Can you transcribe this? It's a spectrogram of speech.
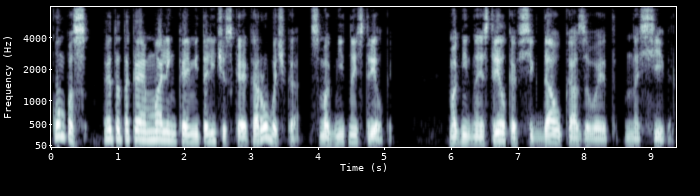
Компас – это такая маленькая металлическая коробочка с магнитной стрелкой. Магнитная стрелка всегда указывает на север.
